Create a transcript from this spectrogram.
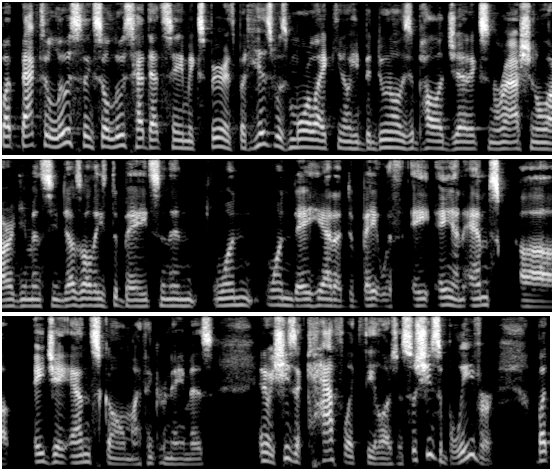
But back to the Lewis thing. So Lewis had that same experience, but his was more like you know he'd been doing all these apologetics and rational arguments. He does all these debates, and then one one day he had a debate with A and M uh, AJ Anscombe, I think her name is. Anyway, she's a Catholic theologian, so she's a believer, but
